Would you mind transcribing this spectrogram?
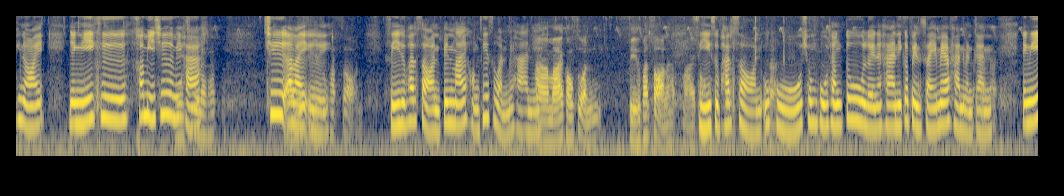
พี่น้อย อย่างนี้คือเขามีชื่อไหมคะ ชื่ออะไรครับชื่ออะไรเอ่ยสีสุพัฒน์สอนสีสุพัฒน์สอนเป็นไม้ของที่สวนไหมคะอันนี้ อ่าไม้ของสวน สีสุพัฒน์สอนนะครับไม้ของสีสุพัฒน์สอนโอ้โหชมพูทั้งตู้เลยนะคะอันนี้ก็เป็นไซส์แม่พันธุ์เหมือนกันอ่าอย่างนี้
